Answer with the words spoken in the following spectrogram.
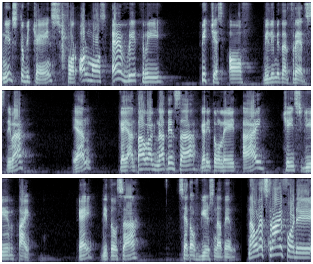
needs to be changed for almost every three pitches of millimeter threads. Di ba? Yan. Kaya ang tawag natin sa ganitong lathe ay change gear type. Okay? Dito sa set of gears natin. Now, let's try for the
